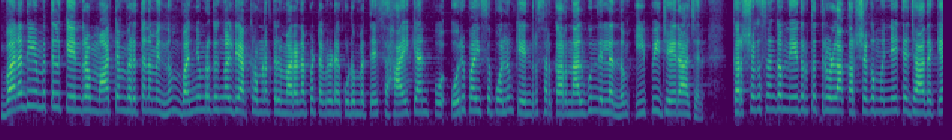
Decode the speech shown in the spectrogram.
വനനിയമത്തിൽ കേന്ദ്രം മാറ്റം വരുത്തണമെന്നും വന്യമൃഗങ്ങളുടെ ആക്രമണത്തിൽ മരണപ്പെട്ടവരുടെ കുടുംബത്തെ സഹായിക്കാൻ ഒരു പൈസ പോലും കേന്ദ്ര സർക്കാർ നൽകുന്നില്ലെന്നും ഇ പി ജയരാജൻ. കർഷക സംഘം നേതൃത്വത്തിലുള്ള കർഷക മുന്നേറ്റ ജാഥയ്ക്ക്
